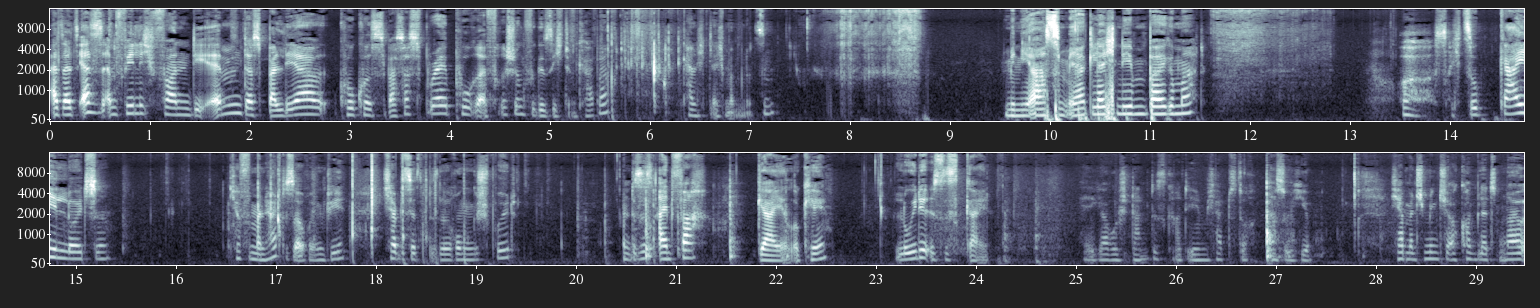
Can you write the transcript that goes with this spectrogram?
Also als erstes empfehle ich von DM das Balea Kokos Wasserspray, pure Erfrischung für Gesicht und Körper. Kann ich gleich mal benutzen. Mini ASMR gleich nebenbei gemacht. Oh, es riecht so geil, Leute. Ich hoffe, man hört es auch irgendwie. Ich habe das jetzt ein bisschen rumgesprüht. Und es ist einfach geil, okay? Leute, es ist geil. Egal, wo stand das gerade eben? Ich habe es doch. Achso, hier. Ich habe mein Schminktisch auch komplett neu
